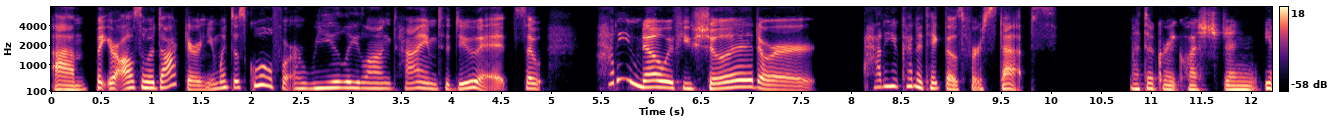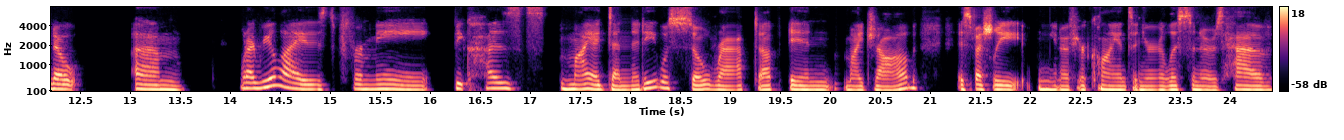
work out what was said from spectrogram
um, but you're also a doctor and you went to school for a really long time to do it. So how do you know if you should or how do you kind of take those first steps? That's a great question. You know um, what i realized for me because my identity was so wrapped up in my job, especially, you know, if your clients and your listeners have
